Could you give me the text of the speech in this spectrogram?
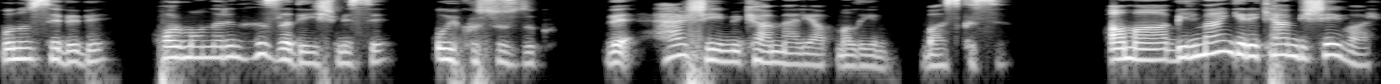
Bunun sebebi hormonların hızla değişmesi, uykusuzluk ve her şeyi mükemmel yapmalıyım baskısı. Ama bilmen gereken bir şey var.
